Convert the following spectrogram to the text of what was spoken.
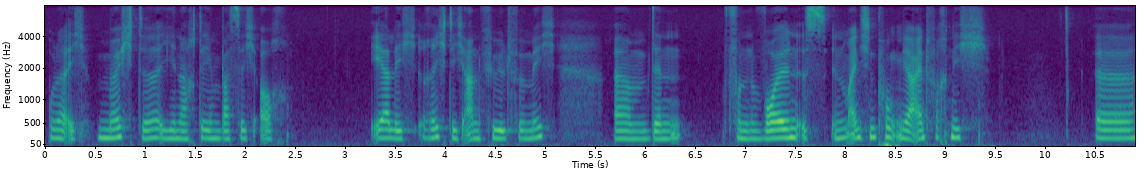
oder ich möchte, je nachdem, was sich auch ehrlich richtig anfühlt für mich. Ähm, denn von wollen ist in manchen Punkten ja einfach nicht äh,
